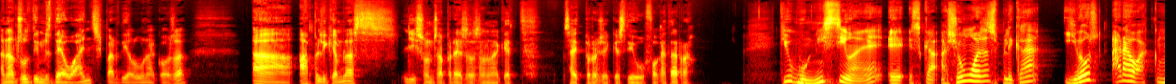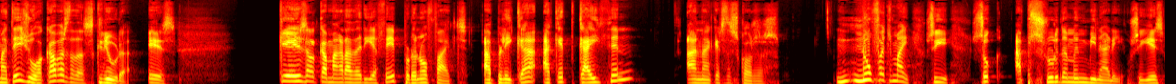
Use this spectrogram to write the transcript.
en els últims 10 anys, per dir alguna cosa, uh, apliquem les lliçons apreses en aquest side project que es diu Foc a Terra. Tio, boníssima, eh? eh és que això m'ho has d'explicar i veus, ara mateix ho acabes de descriure. És, què és el que m'agradaria fer, però no faig? Aplicar aquest Kaizen en aquestes coses. No ho faig mai. O sigui, sóc absolutament binari. O sigui, és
